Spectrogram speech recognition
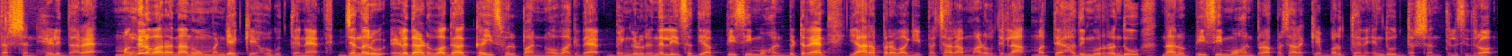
ದರ್ಶನ್ ಹೇಳಿದ್ದಾರೆ. ಮಂಗಳವಾರ ನಾನು ಮಂಡ್ಯಕ್ಕೆ ಹೋಗುತ್ತೇನೆ. ಜನರು ಎಳೆದಾಡುವಾಗ ಕೈ ಸ್ವಲ್ಪ ನೋವಾಗಿದೆ. ಬೆಂಗಳೂರಿನಲ್ಲಿ ಸದ್ಯ ಪಿಸಿ ಮೋಹನ್ ಬಿಟ್ಟರೆ ಯಾರ ಪರವಾಗಿ ಪ್ರಚಾರ ಮಾಡುವುದಿಲ್ಲ. ಮತ್ತೆ ಹದಿಮೂರರಂದು ನಾನು ಪಿಸಿ ಮೋಹನ್ ಪರ ಪ್ರಚಾರಕ್ಕೆ ಬರುತ್ತೇನೆ ಎಂದು ದರ್ಶನ್ ತಿಳಿಸಿದರು.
